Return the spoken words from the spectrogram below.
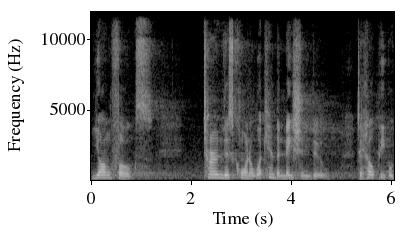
young folks turn this corner? What can the nation do to help people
